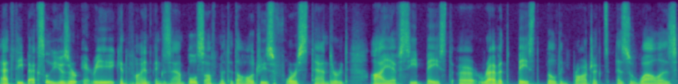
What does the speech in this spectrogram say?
At the Bexel user area, you can find examples of methodologies for standard IFC-based, uh, Revit-based building projects, as well as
